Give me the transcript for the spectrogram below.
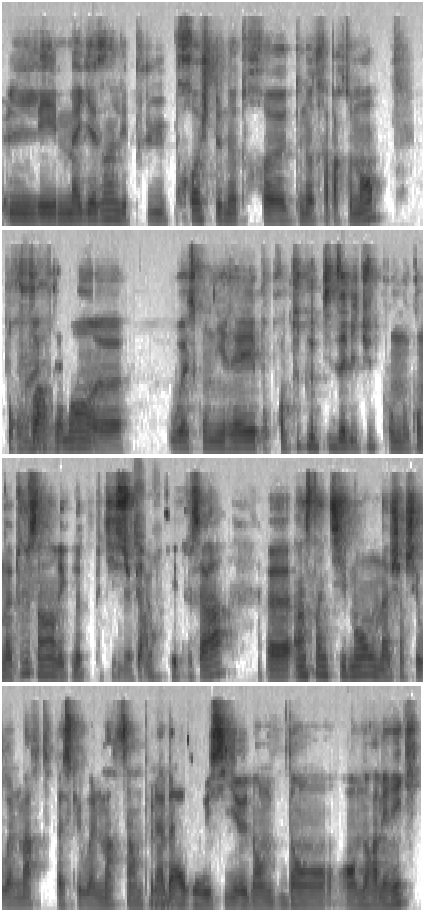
les magasins les plus proches de notre, de notre appartement pour voir vraiment où est-ce qu'on irait pour prendre toutes nos petites habitudes qu'on a tous, hein, avec notre petit supermarché et tout ça. Euh, instinctivement, on a cherché Walmart parce que Walmart, c'est un peu la mhm. base ici euh, dans, dans, en Nord-Amérique.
